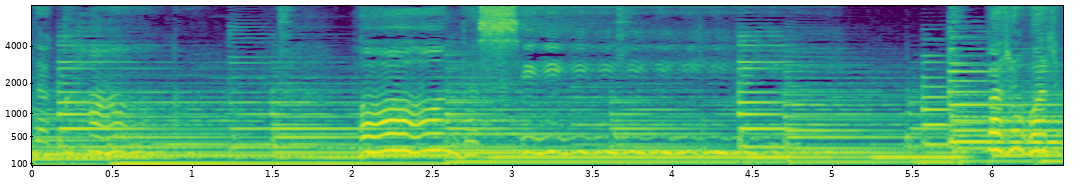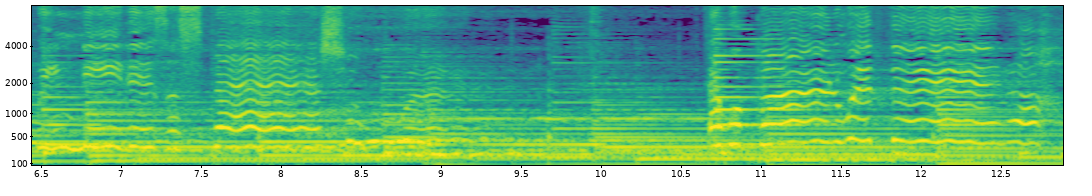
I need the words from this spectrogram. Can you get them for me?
the calm on the sea. But what we need is a special word that will burn within our heart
